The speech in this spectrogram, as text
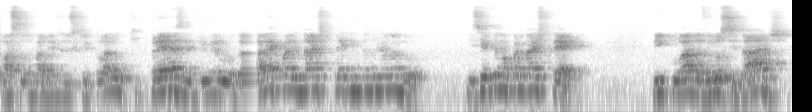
passando para dentro do escritório, o que preza em primeiro lugar é a qualidade técnica do jogador. E se ele tem uma qualidade técnica vinculada à velocidade,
